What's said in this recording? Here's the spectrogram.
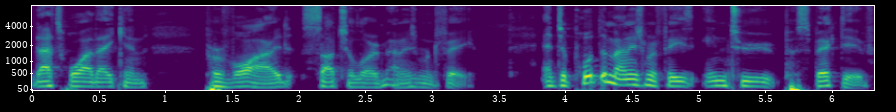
That's why they can provide such a low management fee. And to put the management fees into perspective,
